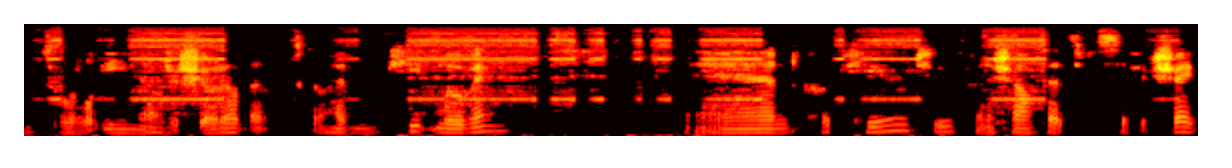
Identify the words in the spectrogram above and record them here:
It's a little E now just showed up, but let's go ahead and keep moving. And click here to finish off that specific shape.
